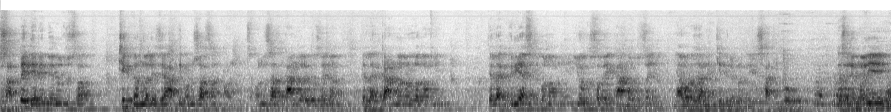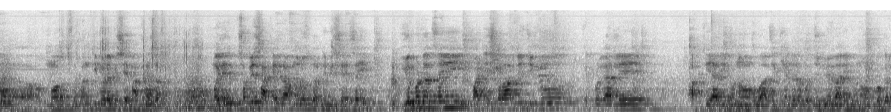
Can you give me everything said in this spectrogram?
असाध्यै धेरै बेरोजु छ। ठिक ढङ्गले चाहिँ आर्थिक अनुशासन अनुसार काम गरेको छैन। त्यसलाई काम गर्न लगाउने त्यसलाई क्रियाशील बनाउने यो सबै कामहरू चाहिँ यहाँबाट जाने केन्द्रीय प्रतिनिधि साथीको हो। त्यसैले मैले म अन्तिम विषय मात्र छ। मैले सबै साथीहरूलाई अनुरोध गर्ने विषय चाहिँ यो पटक चाहिँ पार्टी सभापतिजीको एक प्रकारले अख्तियारी भनौँ वा चाहिँ केन्द्रको जिम्मेवारी भनौँ बोकेर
